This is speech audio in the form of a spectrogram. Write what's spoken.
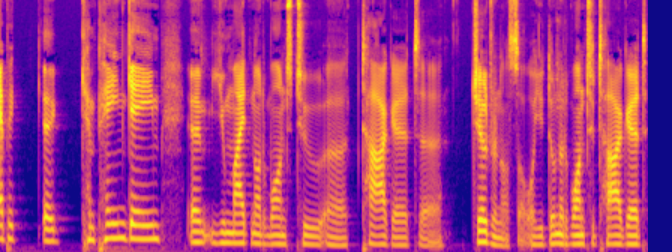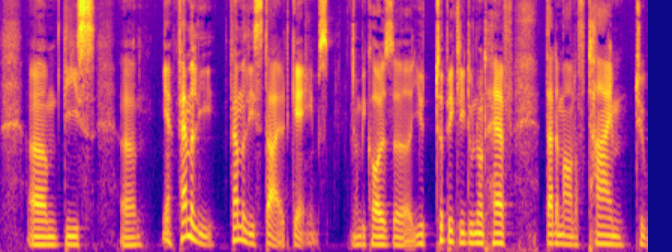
epic uh, campaign game, um, you might not want to uh, target uh, children or so, or you do not want to target um, these um, yeah family family styled games because uh, you typically do not have that amount of time to,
